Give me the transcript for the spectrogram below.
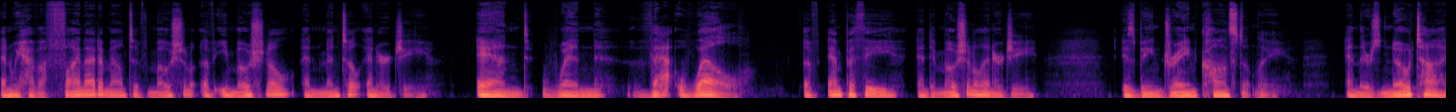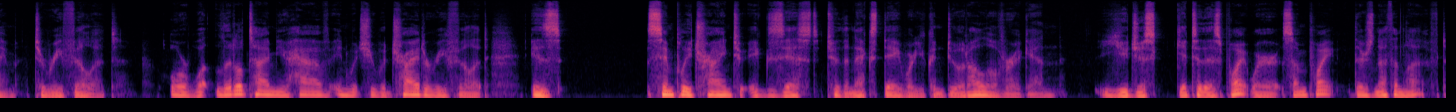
and we have a finite amount of emotional of emotional and mental energy and when that well of empathy and emotional energy is being drained constantly and there's no time to refill it or what little time you have in which you would try to refill it is simply trying to exist to the next day where you can do it all over again you just get to this point where at some point there's nothing left.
